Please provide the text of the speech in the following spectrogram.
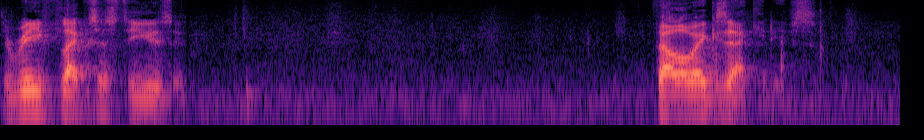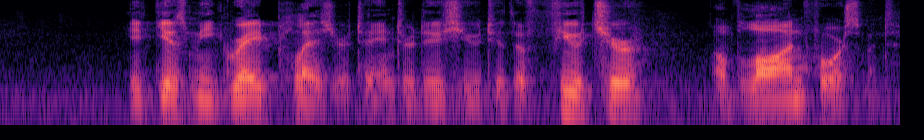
the reflexes to use it. Fellow executives, it gives me great pleasure to introduce you to the future of law enforcement.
